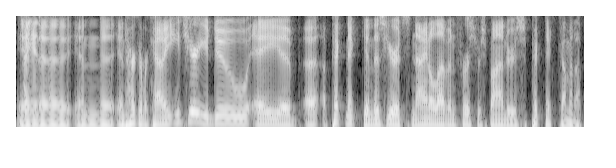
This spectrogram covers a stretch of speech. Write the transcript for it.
in uh, in uh, in Herkimer County. Each year you do a, a a picnic, and this year it's 9/11 First Responders Picnic coming up.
